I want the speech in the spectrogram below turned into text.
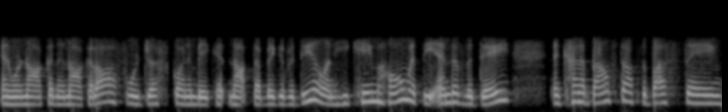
and we're not going to knock it off. We're just going to make it not that big of a deal. And he came home at the end of the day and kind of bounced off the bus saying,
